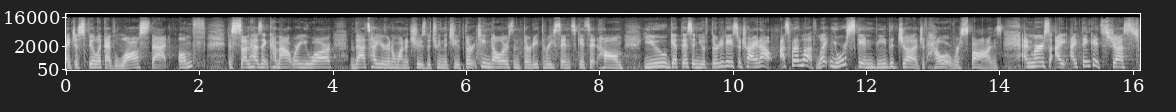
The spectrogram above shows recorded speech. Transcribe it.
I just feel like I've lost that oomph. The sun hasn't come out where you are. That's how you're gonna wanna choose between the two. $13.33 gets it home. You get this and you have 30 days to try it out. That's what I love. Let your skin be the judge of how it responds. And Merce, I, I think it's just,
